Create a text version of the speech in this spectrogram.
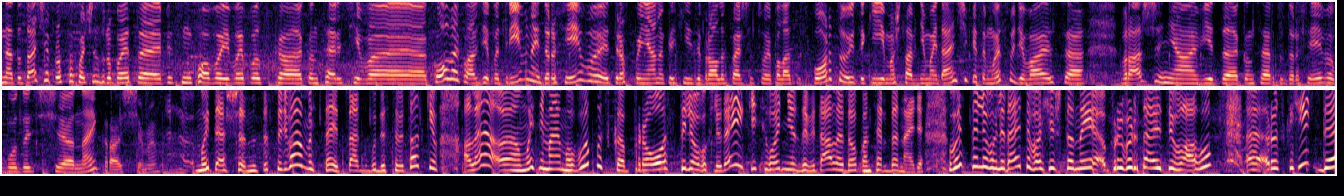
На додачу я просто хочу зробити підсумковий випуск е, концертів е, коли Клавдії Петрівни і Дорофєєвої, трьох пенянок, які зібрали вперше свої палаци спорту, і такі масштабні майданчики. Тому я сподіваюся, враження від концерту Дорофєєвої будуть найкращими. Ми теж на це сподіваємось, та й так буде 100%. Але ми знімаємо випуск про стильових людей, які сьогодні завітали до концерту Наді. Ви стильно виглядаєте, ваші штани привертають увагу. Розкажіть, де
